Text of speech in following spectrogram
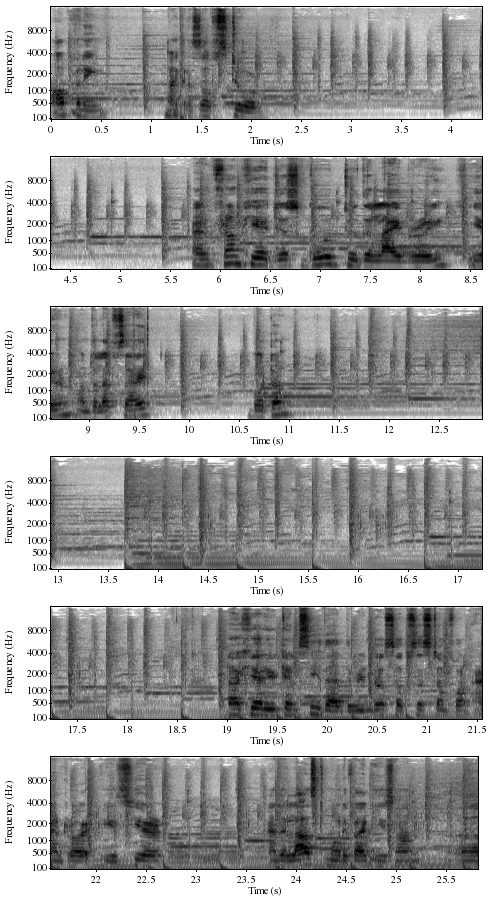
opening Microsoft Store and from here just go to the library here on the left side bottom Now here you can see that the Windows subsystem for Android is here and the last modified is on uh,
